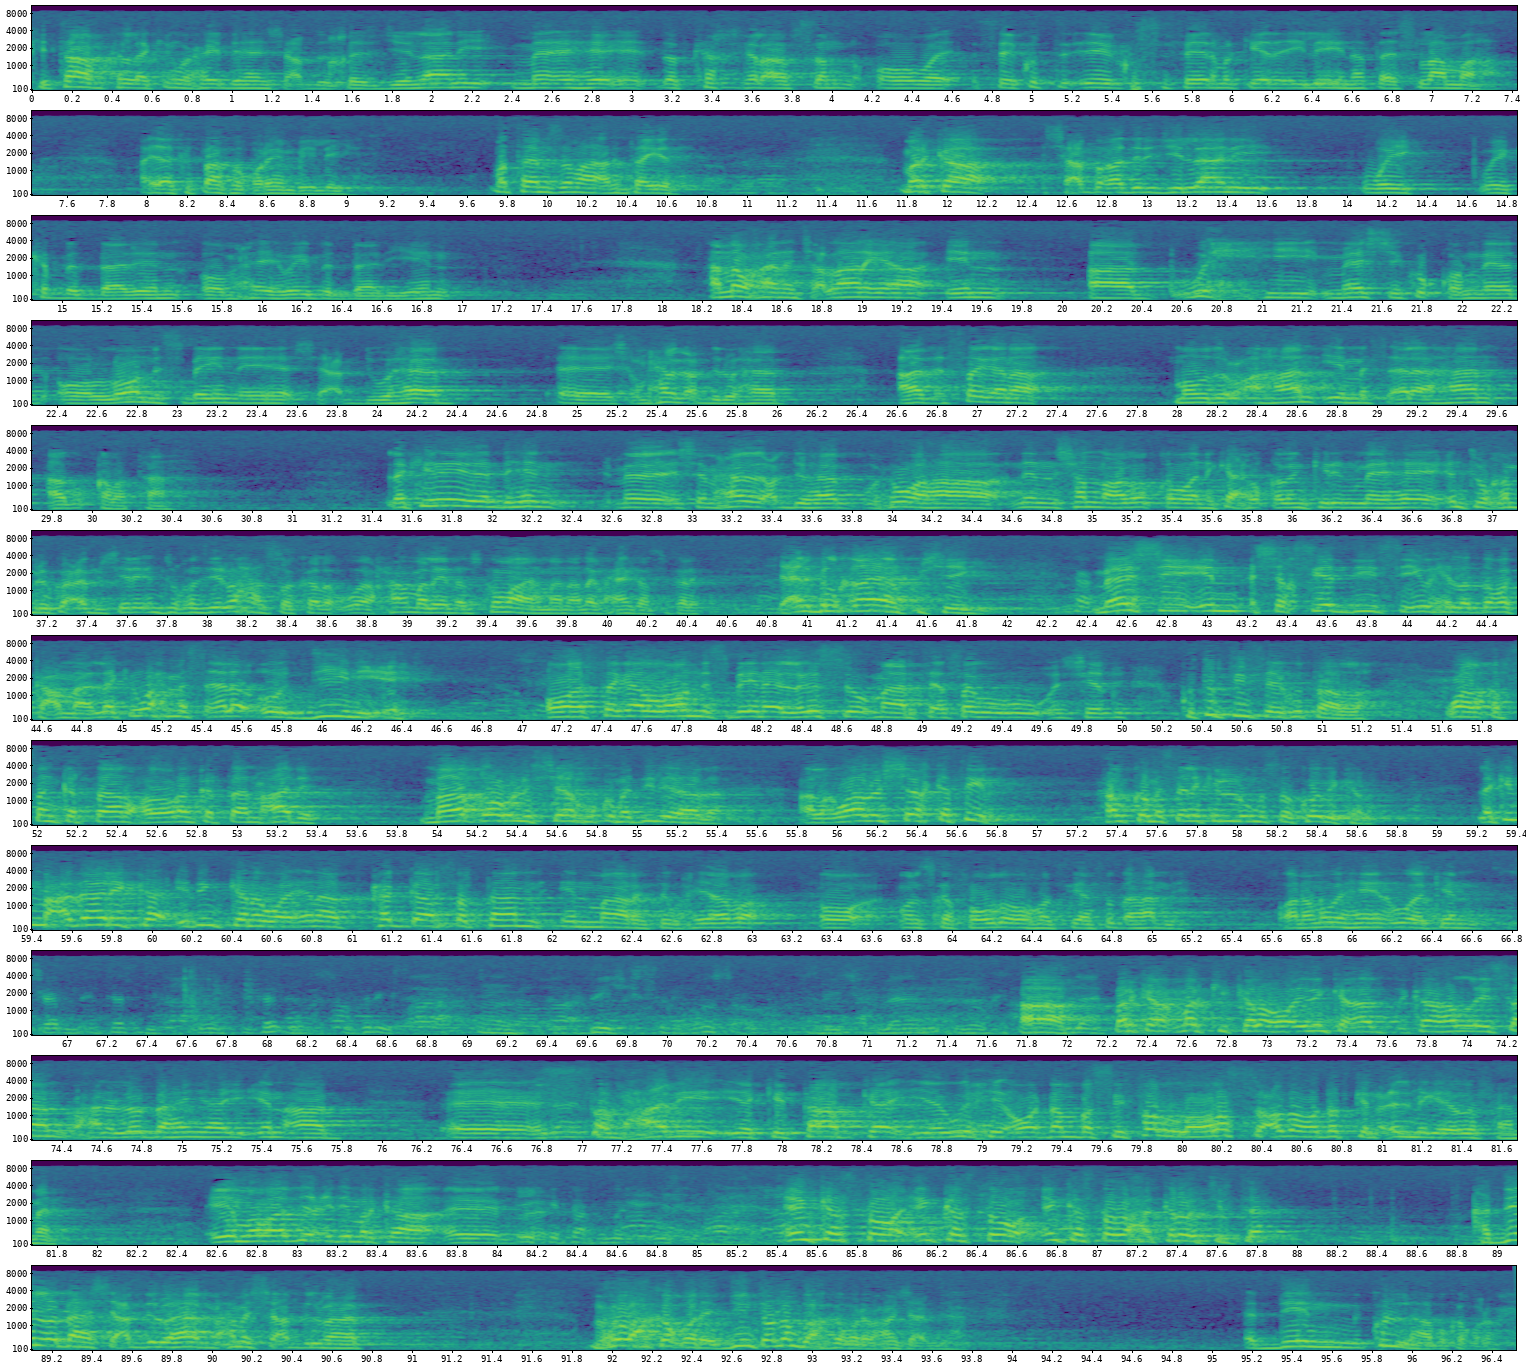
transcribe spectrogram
Kitaabka laakiin waxay dhaheen sheekh cabdiqaadir jilaani ma ahe dad ka khilaafsan oo say ku iyaga ku sifeeyeen markeeda ay leeyihiin hataa islaam ma aha ayaa kitaabka qoreen bay leeyihiin ma tahay mise maha arrinta iyada marka sheekh cabdiqaadir jilaani way way ka badbaadeen oo maxay way badbaadiyeen. Anna waxaan jeclaanayaa in aad wixii meeshii ku qorneed oo loo nisbaynaya sheekh cabdiwahaab eh, sheekh maxamed cabdilwahaab aad isagana mawduuc ahaan iyo mas'ale ahaan aada u qabataan. Laakiin inaydan dhihin me- sheekh maxamed cabdiwahaab wuxuu ahaa nin shan naagood qabo nikaax u qaban karin maahe intuu khamri ku cabi jiray intuu khansiir waxaasoo kale waxaan malayna iskuma iman anaga waxyaankaas oo kale. Yani bilqaayaan ku sheegi meeshii in shaksiyadiisa iyo wixii la daba kacmaa. Laakiin wax mas'ale oo diini ah oo isaga loo nisbaynayo laga soo maartay isaga uu sheekh kutubtiisa ay ku taalla. Waad qabsan kartaan waxaad oran kartaan maxaa dhe maa qawlu sheekhukum haddii la yidhahda alaqwaalu sheekh katiir halka masale keli laguma soo koobi karo. Laakiin maca dalika idinkana waa inaad ka gaabsataan in maaragtay waxyaaba oo iska fawdo oo siyaasad ahaan eh waanan u ahayn u ekeen ha marka markii kale oo idinka aad ka hadlaysaan waxaana loo baahan yahay in aad eh, sabxadii iyo kitaabka iyo wixii oo dhanba sifo loola socdo oo dadkan cilmiga ay uga fahmaan. Iyo mawaadiicdii markaa eh, inkastoo inkastoo inkastoo waxaa kaloo jirta haddii la dhaha sheekh cabdilwahaab maxamed sheekh cabdilwahaab muxuu wax ka qoray? Diinta o dhan bu wax ka qoray maxamed sheekh cabdilwahaab addiin kullaha buu ka qoray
